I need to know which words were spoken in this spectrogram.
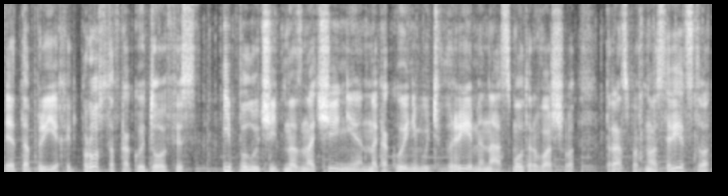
это приехать просто в какой-то офис и получить назначение на какое-нибудь время на осмотр вашего транспортного средства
